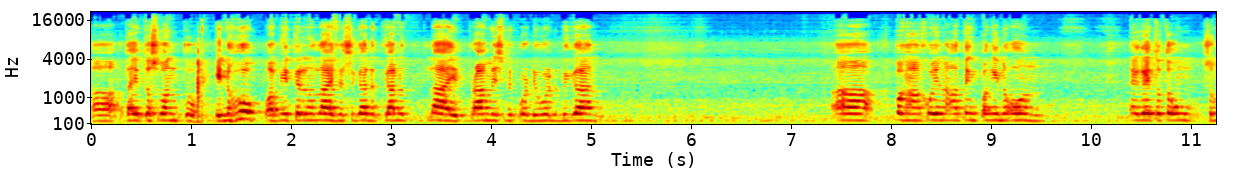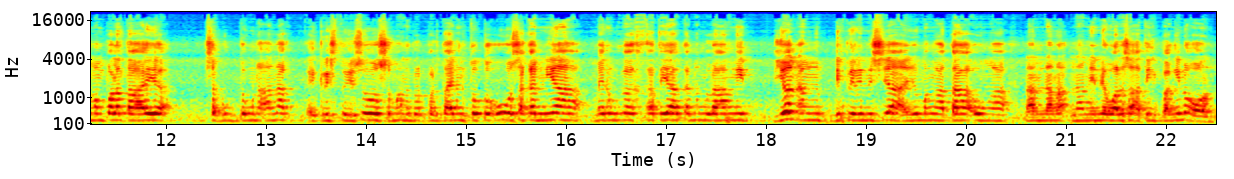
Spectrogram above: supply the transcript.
ah, Titus 1.2, In hope of eternal life is God that cannot lie, promised before the world began. Ah, pangako yan ng ating Panginoon. Eh, kaya totoong sumampalataya sa bugtong na anak kay Kristo Jesus, sumampalataya ng totoo sa Kanya, mayroong kakatiyakan ng langit. Yan ang diferensya, yung mga tao nga na, na, na, naniniwala sa ating Panginoon.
